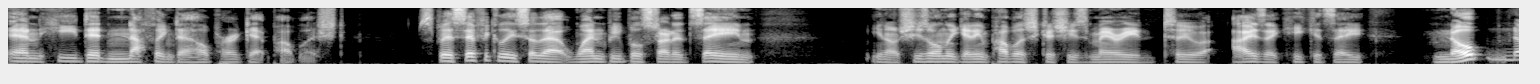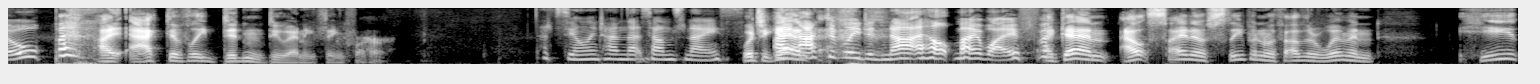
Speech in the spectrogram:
and he did nothing to help her get published. Specifically so that when people started saying, you know, she's only getting published because she's married to Isaac, he could say, "Nope, Nope. I actively didn't do anything for her." That's the only time that sounds nice. Which again, I actively did not help my wife. Again, outside of sleeping with other women, he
